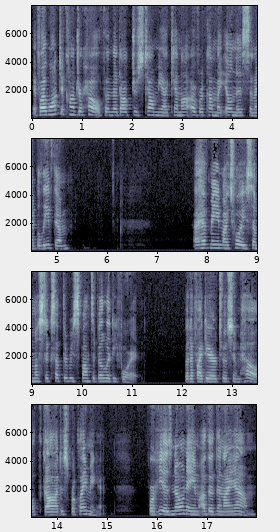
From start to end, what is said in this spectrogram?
If I want to conjure health and the doctors tell me I cannot overcome my illness and I believe them, I have made my choice and must accept the responsibility for it. But if I dare to assume health, God is proclaiming it, for he has no name other than I am.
